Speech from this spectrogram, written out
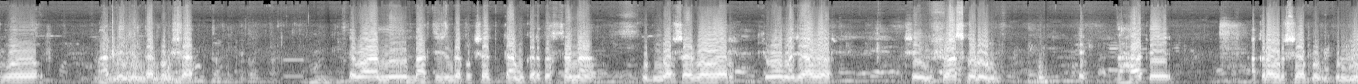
व भारतीय जनता पक्षात तेव्हा मी भारतीय जनता पक्षात काम करत असताना कुटुंबर साहेबावर किंवा माझ्यावर असे विश्वास करून एक दहा ते अकरा वर्षापूर्वी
